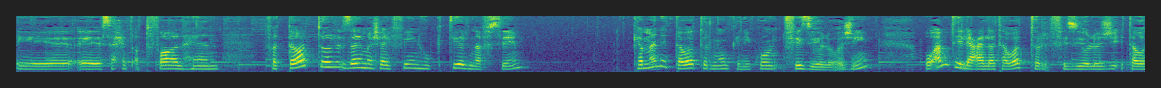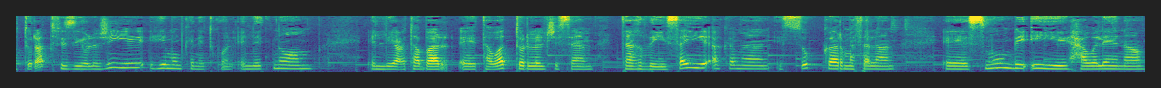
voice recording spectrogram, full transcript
إيه إيه صحة أطفالهن. فالتوتر زي ما شايفين هو كتير نفسي. كمان التوتر ممكن يكون فيزيولوجي وأمثلة على توتر فيزيولوجي توترات فيزيولوجية هي ممكن تكون قلة نوم اللي يعتبر آه، توتر للجسم تغذية سيئة كمان السكر مثلا آه، سموم بيئية حوالينا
